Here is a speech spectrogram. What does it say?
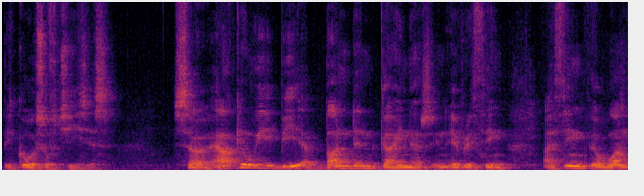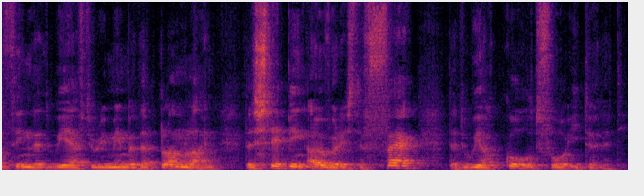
because of Jesus. So, how can we be abundant gainers in everything? I think the one thing that we have to remember, the plumb line, the stepping over, is the fact that we are called for eternity.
